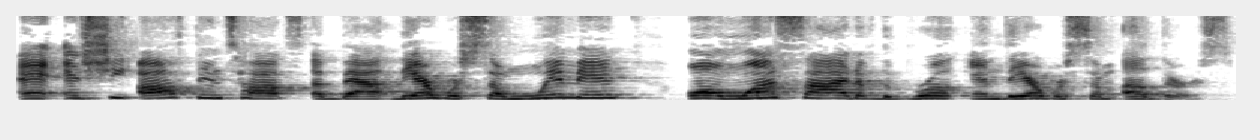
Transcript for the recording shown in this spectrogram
and, and she often talks about there were some women on one side of the brook and there were some others.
